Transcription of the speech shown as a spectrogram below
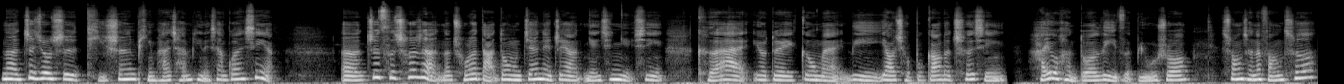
那这就是提升品牌产品的相关性啊。呃，这次车展呢，除了打动 Jenny 这样年轻女性、可爱又对购买力要求不高的车型，还有很多例子，比如说双层的房车，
